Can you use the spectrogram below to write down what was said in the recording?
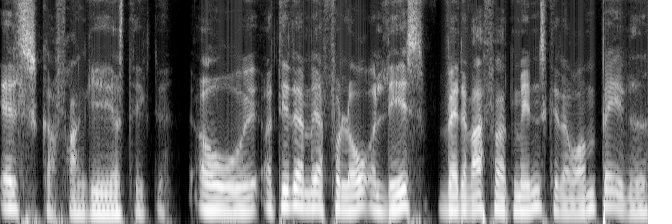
elsker Frank Jægers digte. Og, øh, og det der med at få lov at læse, hvad det var for et menneske, der var om bagved,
